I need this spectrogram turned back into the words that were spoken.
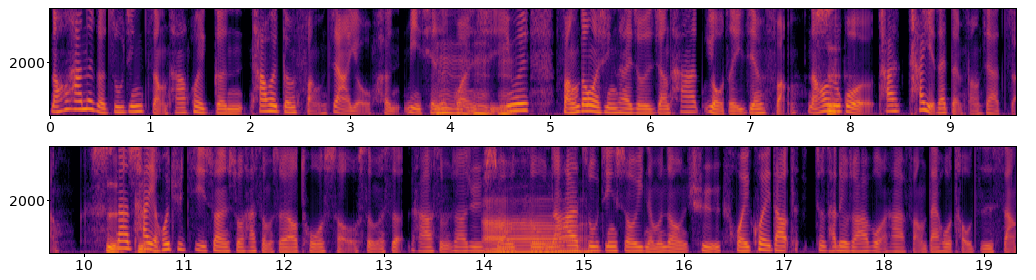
然后它那个租金涨，它会跟它会跟房价有很密切的关系。因为房东的心态就是这样，他有着一间房，然后如果他他也在等房价涨。是，那他也会去计算说他什么时候要脱手，什么时候他什么时候要去收租，啊、然后他的租金收益能不能去回馈到，就他例如说他不管他的房贷或投资上，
